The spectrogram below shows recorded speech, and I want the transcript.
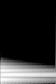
you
